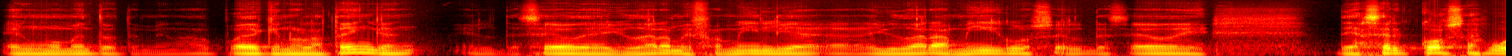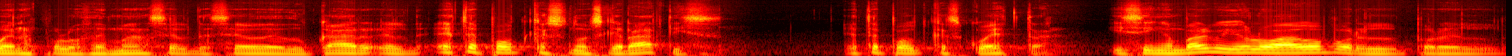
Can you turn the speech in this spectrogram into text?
en un momento determinado puede que no la tengan. El deseo de ayudar a mi familia, ayudar a amigos, el deseo de, de hacer cosas buenas por los demás, el deseo de educar. este podcast no es gratis. Este podcast cuesta. Y sin embargo yo lo hago por el, por el,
